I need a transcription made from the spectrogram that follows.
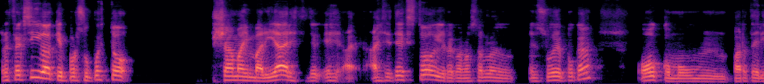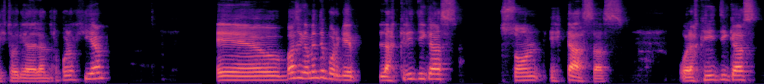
reflexiva que por supuesto llama a invalidar este eh, a este texto y reconocerlo en, su época o como un parte de la historia de la antropología. Eh, básicamente porque las críticas son escasas o las críticas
